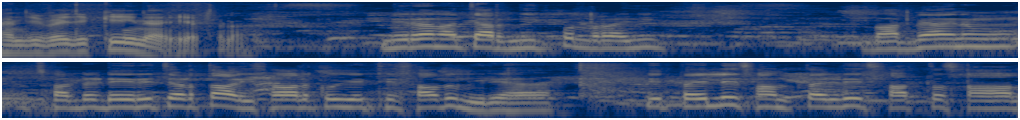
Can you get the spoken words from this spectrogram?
ਹਾਂਜੀ ਬਾਈ ਜੀ, ਕੀ ਨਾਂ ਜੀ ਆਪਣਾ? ਮੇਰਾ ਨਾਮ ਚਰਨਜੀਤ ਭੁੱਲਰ ਹੈ ਜੀ। ਬਾਬਿਆਂ ਨੂੰ ਸਾਡੇ ਡੇਰੇ ਚ 48 ਸਾਲ ਕੋਈ ਇੱਥੇ ਸਾਧੂ ਨਹੀਂ ਰਿਹਾ। ਇਹ ਪਹਿਲੇ ਸੰਤ ਆ ਜਿਹੜੇ 7 ਸਾਲ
